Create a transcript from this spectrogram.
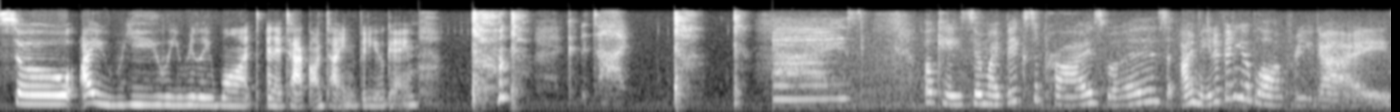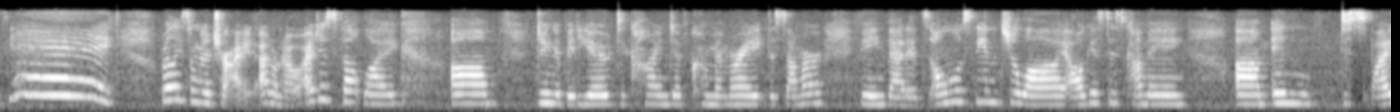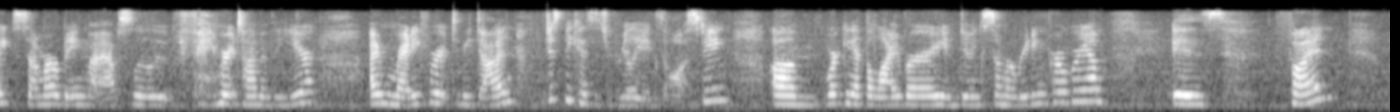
So I really, really want an Attack on Titan video game. Guys. Okay, so my big surprise was I made a video blog for you guys. Yay! Or at least I'm gonna try it. I don't know. I just felt like um, doing a video to kind of commemorate the summer, being that it's almost the end of July, August is coming, um, and despite summer being my absolute favorite time of the year, I'm ready for it to be done just because it's really exhausting. Um, working at the library and doing summer reading program is fun,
